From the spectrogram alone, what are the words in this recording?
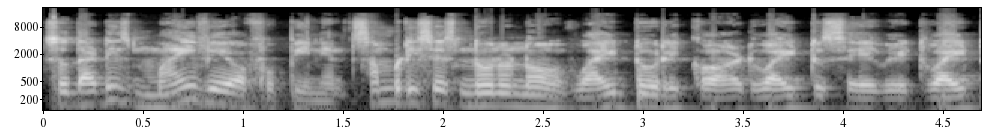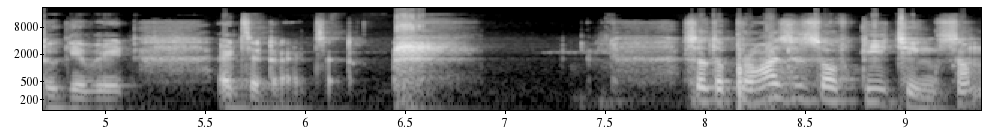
So that is my way of opinion. Somebody says no no no why to record? Why to save it? Why to give it? etc etc so the process of teaching some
